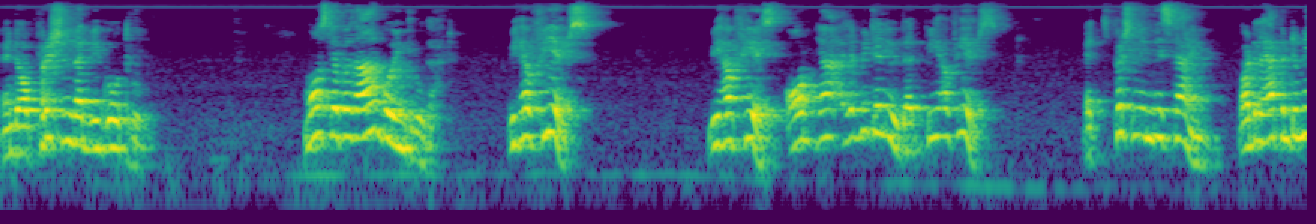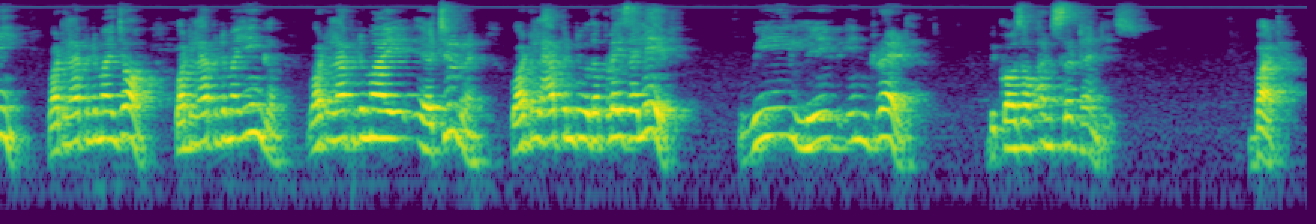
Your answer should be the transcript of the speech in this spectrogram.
and the oppression that we go through. Most of us are going through that. We have fears. We have fears. Or, yeah, let me tell you that we have fears. Especially in this time. What will happen to me? What will happen to my job? What will happen to my income? What will happen to my uh, children? What will happen to the place I live? We live in dread because of uncertainties. But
